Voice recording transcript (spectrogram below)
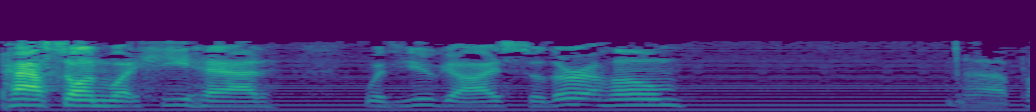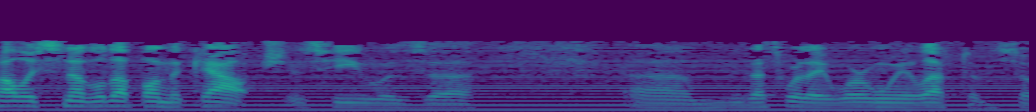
pass on what he had with you guys. So they're at home, uh, probably snuggled up on the couch as he was. Uh, um, that's where they were when we left them. So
